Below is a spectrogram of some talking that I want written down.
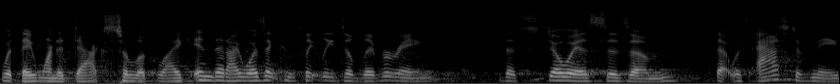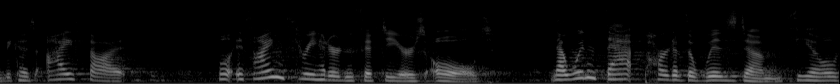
what they wanted Dax to look like, in that I wasn't completely delivering the stoicism that was asked of me because I thought, well, if I'm 350 years old, now wouldn't that part of the wisdom feel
